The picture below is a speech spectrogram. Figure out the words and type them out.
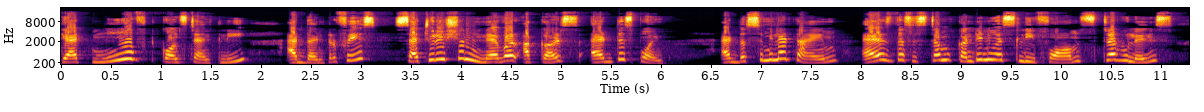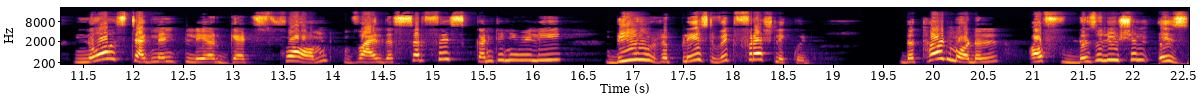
get moved constantly at the interface, saturation never occurs at this point. At the similar time, as the system continuously forms turbulence, no stagnant layer gets formed while the surface continually being replaced with fresh liquid. The third model of dissolution is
